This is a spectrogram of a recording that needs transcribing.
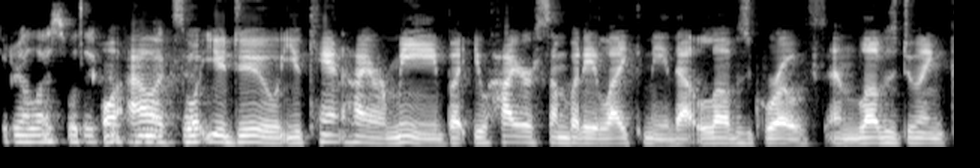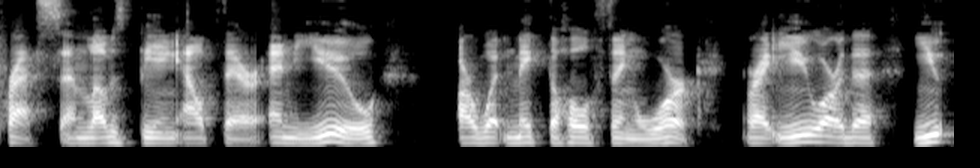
to realize what I. Well, Alex, what you do, you can't hire me, but you hire somebody like me that loves growth and loves doing press and loves being out there. And you are what make the whole thing work, right? You are the you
